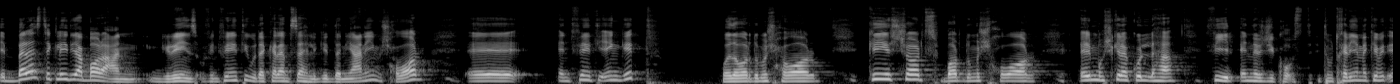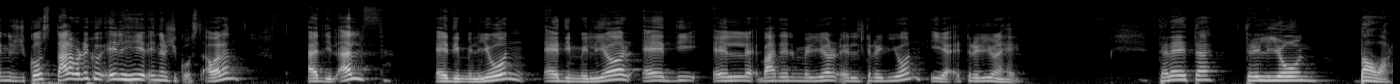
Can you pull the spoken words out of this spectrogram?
ال balanced clay دي عبارة عن grains of infinity وده كلام سهل جدا يعني مش حوار. infinity ingot وده برضه مش حوار. chaos shards برضه مش حوار. المشكلة كلها في ال energy cost. أنتوا متخيلين أنا كلمة energy cost؟ تعالوا أوريكم إيه اللي هي الإنرجي كوست. اولا أدي الألف أدي مليون أدي مليار أدي ال... بعد المليار التريليون هي التريليون أهي. 3 تريليون power.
